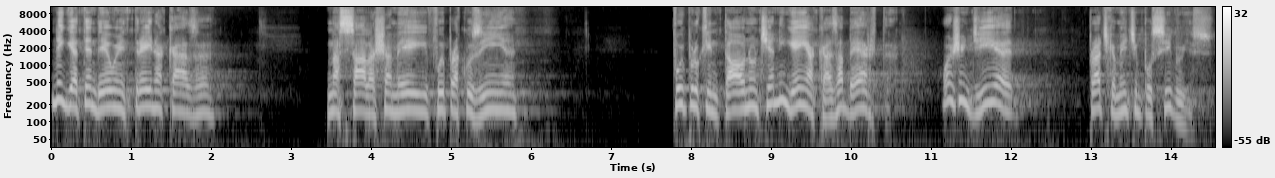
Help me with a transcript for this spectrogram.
Ninguém atendeu, entrei na casa. Na sala chamei, fui para a cozinha. Fui para o quintal, não tinha ninguém, a casa aberta. Hoje em dia é praticamente impossível isso.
